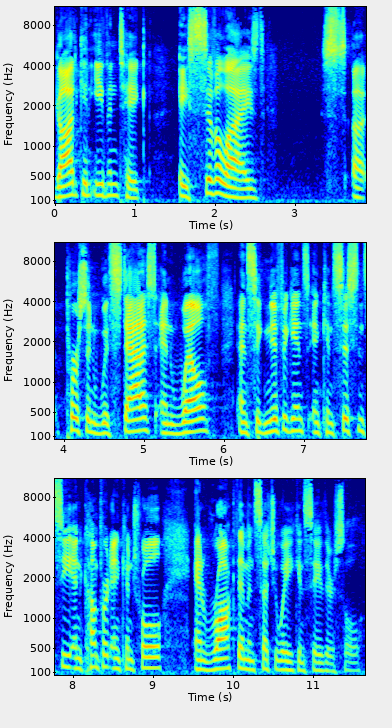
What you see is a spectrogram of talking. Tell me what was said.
God can even take a civilized, uh, person with status and wealth and significance and consistency and comfort and control and rock them in such a way he can save their soul.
